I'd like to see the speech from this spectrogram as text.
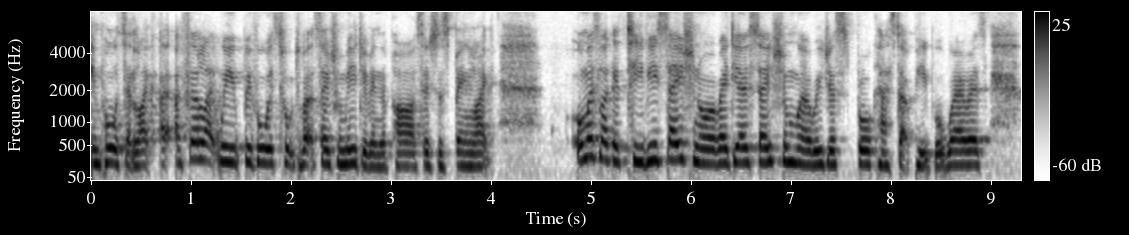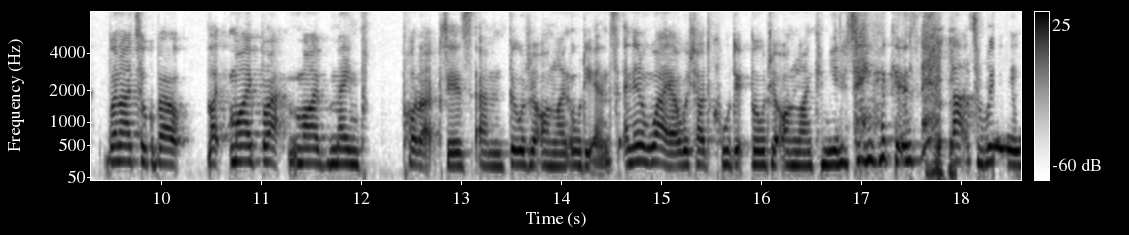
important. Like I, I feel like we we've always talked about social media in the past as just being like almost like a TV station or a radio station where we just broadcast at people. Whereas when I talk about like my bra- my main product is um, build your online audience, and in a way, I wish I'd called it build your online community because that's really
